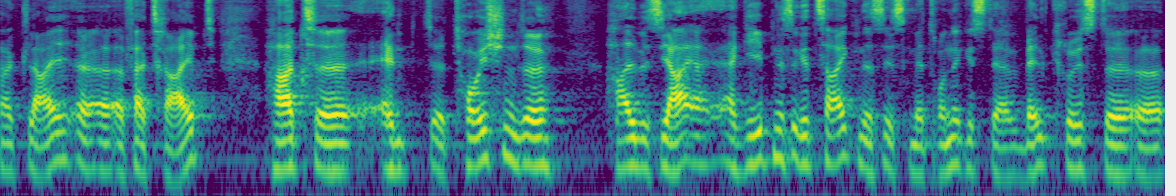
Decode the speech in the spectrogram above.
äh, vertreibt hat enttäuschende halbes Jahr Ergebnisse gezeigt. Das ist Medtronic ist der weltgrößte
